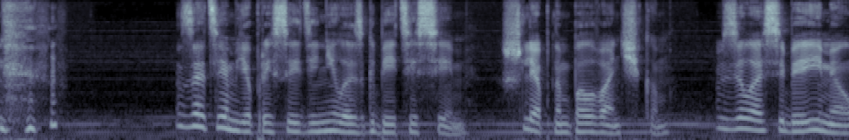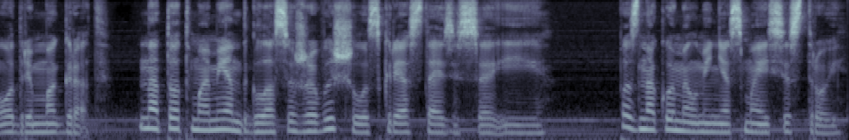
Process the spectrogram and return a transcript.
Затем я присоединилась к Бете-7, шляпным болванчиком. Взяла себе имя Одри Маград. На тот момент Глаз уже вышел из криостазиса и... познакомил меня с моей сестрой.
